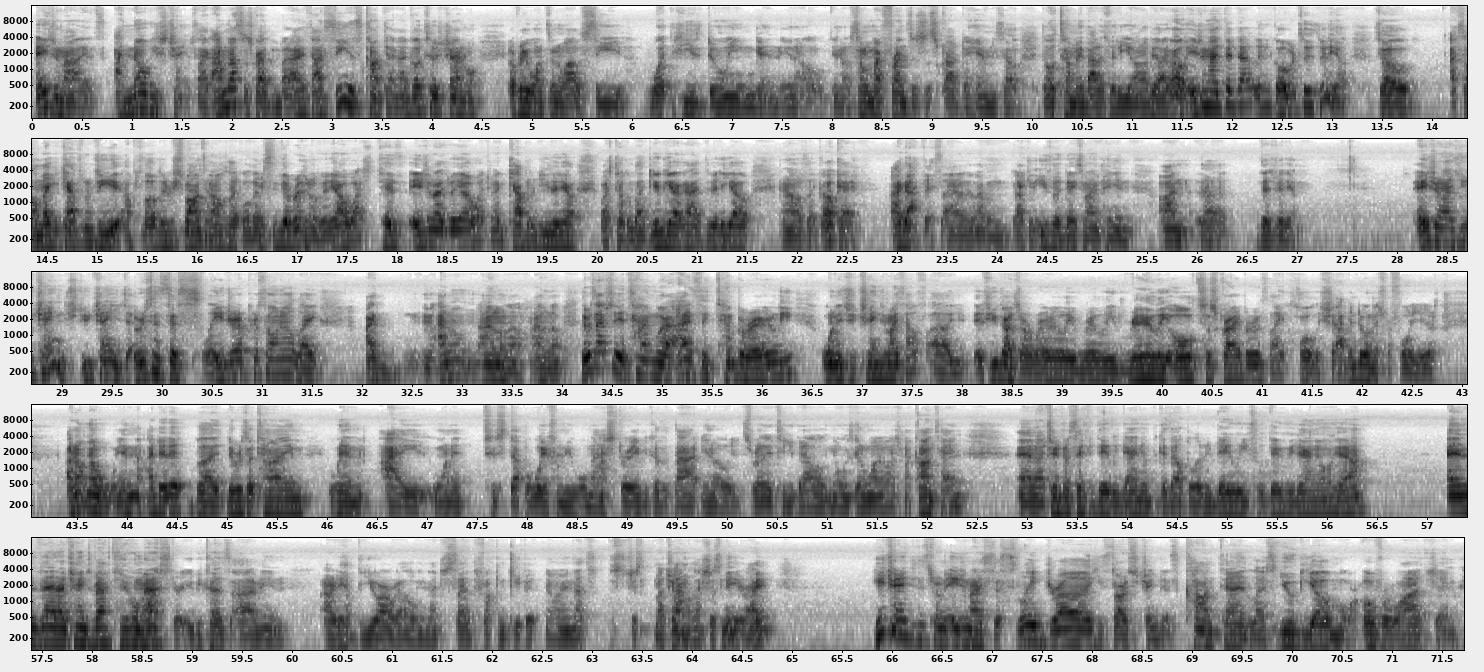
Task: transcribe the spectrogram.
Asian Eyes, I know he's changed. Like I'm not subscribing, but I, I see his content. I go to his channel every once in a while to see what he's doing, and you know, you know, some of my friends are subscribed to him, so they'll tell me about his video, and I'll be like, oh, Asian Eyes did that. Let me go over to his video. So I saw Mega Capital G upload the response, and I was like, well, let me see the original video. I watched his Asian Eyes video, I watched Mega Capital G video, I watched Token Black Yu-Gi-Oh guy's video, and I was like, okay, I got this. I, I, can, I can easily base my opinion on uh, this video. Asian Eyes, you changed. You changed ever since the Slaydra persona. Like, I, I don't, I don't know. I don't know. There was actually a time where I actually temporarily wanted to change myself. Uh, if you guys are really, really, really old subscribers, like, holy shit, I've been doing this for four years. I don't know when I did it, but there was a time when I wanted to step away from Yubel Mastery because of that. You know, it's related to Yubel, no one's gonna want to watch my content. And I changed myself to Daily Daniel because I uploaded daily, so Daily Daniel, yeah. And then I changed back to Yubel Mastery because I mean I already have the URL and I decided to fucking keep it. You know, and that's just my channel. That's just me, right? He changes from Asian Eyes to Slaydra. He starts changing his content, less Yu-Gi-Oh, more Overwatch, and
